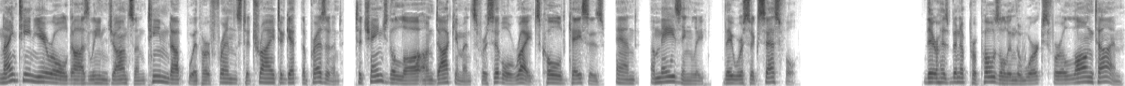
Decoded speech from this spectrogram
19-year-old Osleen Johnson teamed up with her friends to try to get the president to change the law on documents for civil rights cold cases and, amazingly, they were successful. There has been a proposal in the works for a long time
